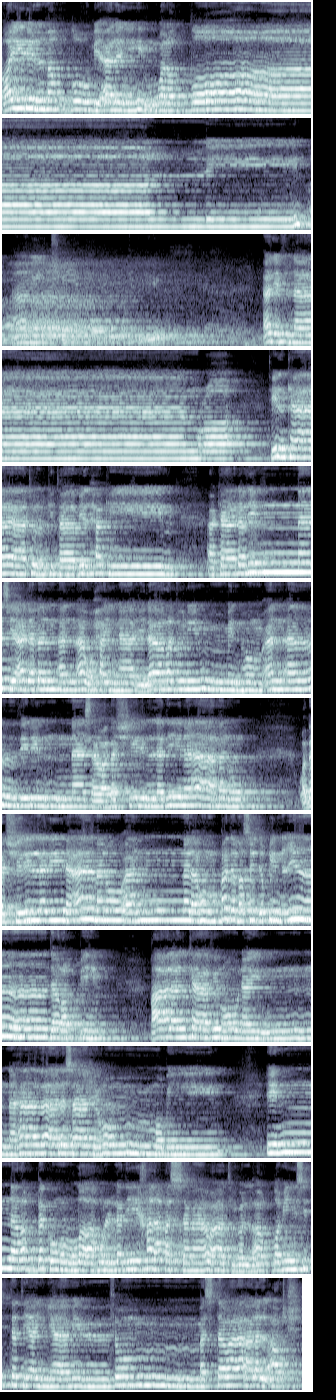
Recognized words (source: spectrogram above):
غير المغضوب عليهم ولا الضالين. آمين. ألف لام را. تلك آيات الكتاب الحكيم. أكان للناس عجبا أن أوحينا إلى رجل منهم أن أنذر الناس وبشر الذين آمنوا وبشر الذين آمنوا أن لهم قدم صدق عند ربهم. قال الكافرون إن هذا لساحر مبين. إن ربكم الله الذي خلق السماوات والأرض في ستة أيام ثم استوى على الأرش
